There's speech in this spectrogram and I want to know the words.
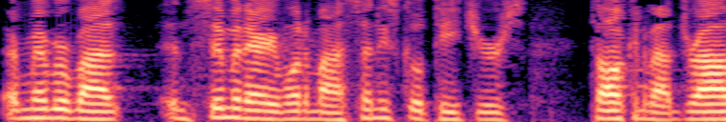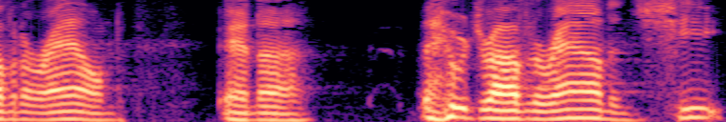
I remember my in seminary one of my Sunday school teachers talking about driving around and uh they were driving around, and she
